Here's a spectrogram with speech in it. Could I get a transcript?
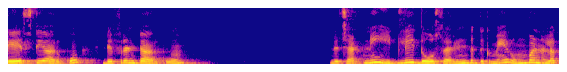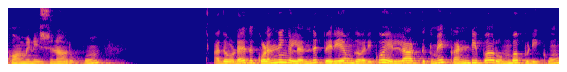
டேஸ்டியாக இருக்கும் டிஃப்ரெண்ட்டாக இருக்கும். இந்த சட்னி இட்லி தோசை ரெண்டுத்துக்குமே ரொம்ப நல்ல காம்பினேஷனாக இருக்கும். அதோட இது குழந்தைங்கள்லேருந்து பெரியவங்க வரைக்கும் எல்லாத்துக்குமே கண்டிப்பாக ரொம்ப பிடிக்கும்.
